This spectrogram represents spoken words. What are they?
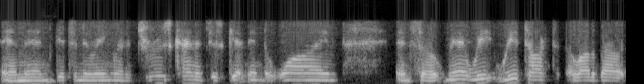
and then get to New England. And Drew's kind of just getting into wine, and so man, we we talked a lot about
